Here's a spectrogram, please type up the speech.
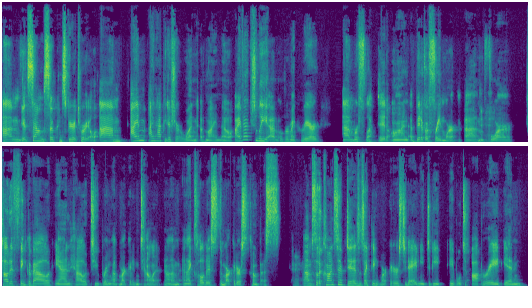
Um, it sounds so conspiratorial. Um, I'm I'm happy to share one of mine though. I've actually um, over my career um, reflected on a bit of a framework um, mm-hmm. for how to think about and how to bring up marketing talent, um, and I call this the marketer's compass. Um, so the concept is, is I think marketers today need to be able to operate in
